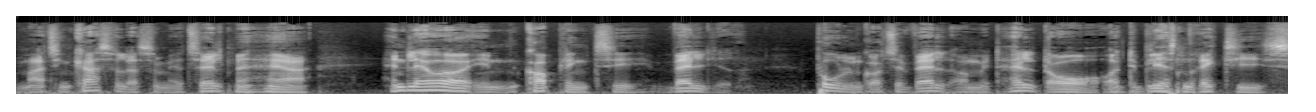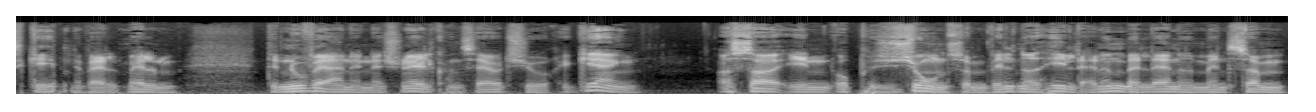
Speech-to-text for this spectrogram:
Martin Kasseler, som jeg talte med her, han laver en kobling til valget. Polen går til valg om et halvt år, og det bliver sådan en rigtig skæbnevalg mellem den nuværende nationalkonservative regering, og så en opposition, som vil noget helt andet med landet, men som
